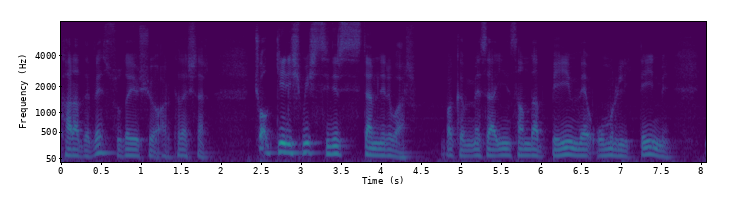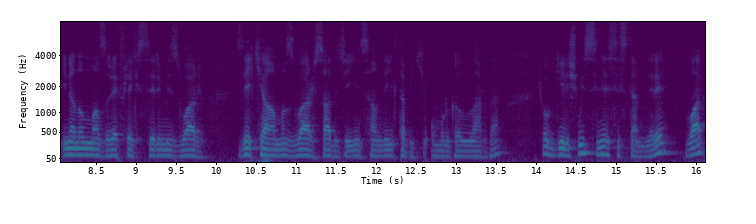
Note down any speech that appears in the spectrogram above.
karada ve suda yaşıyor arkadaşlar. Çok gelişmiş sinir sistemleri var. Bakın mesela insanda beyin ve omurilik değil mi? İnanılmaz reflekslerimiz var, zekamız var. Sadece insan değil tabii ki omurgalılarda. Çok gelişmiş sinir sistemleri var.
